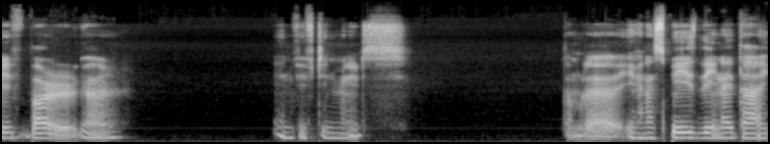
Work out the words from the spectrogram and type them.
beef burger in fifteen minutes আমরা এখানে স্পেস দিই নাই, তাই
